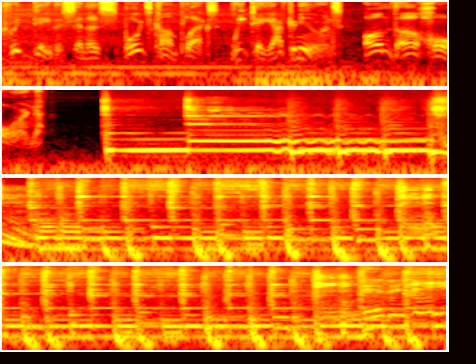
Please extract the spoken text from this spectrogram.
Patrick Davis and the Sports Complex, weekday afternoons on The Horn. Every day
